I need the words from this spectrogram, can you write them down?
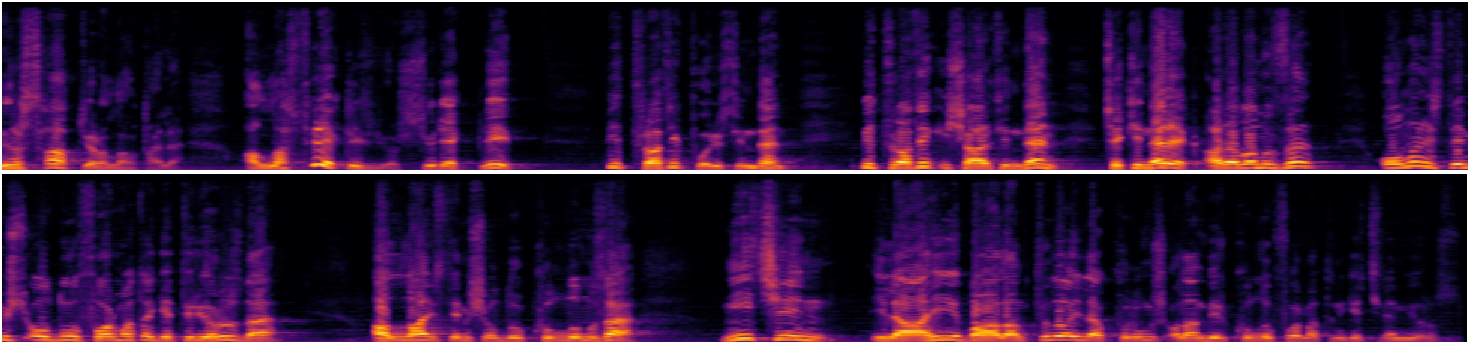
Mirsat diyor Allahu Teala. Allah sürekli izliyor. Sürekli. Bir trafik polisinden, bir trafik işaretinden çekinerek arabamızı onun istemiş olduğu formata getiriyoruz da Allah'ın istemiş olduğu kulluğumuza niçin ilahi bağlantılıyla kurulmuş olan bir kulluk formatını geçiremiyoruz?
